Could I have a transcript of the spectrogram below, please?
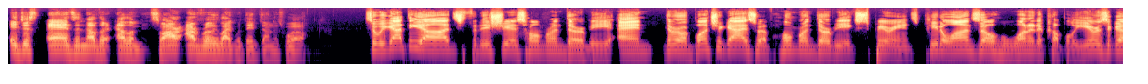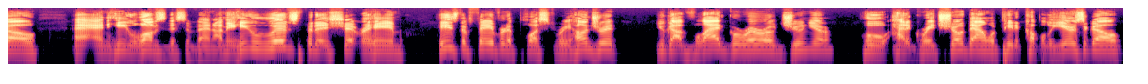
it just adds another element. So I, I really like what they've done as well. So we got the odds for this year's home run derby, and there are a bunch of guys who have home run derby experience. Pete Alonso, who won it a couple of years ago, and he loves this event. I mean, he lives for this shit, Raheem. He's the favorite at plus 300. You got Vlad Guerrero Jr., who had a great showdown with Pete a couple of years ago.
